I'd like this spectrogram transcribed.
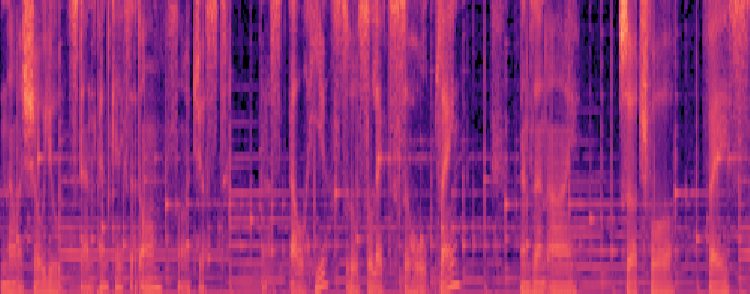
Now I show you Stan Pancakes add-on. So I just press L here, so select the whole plane. And then I search for face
